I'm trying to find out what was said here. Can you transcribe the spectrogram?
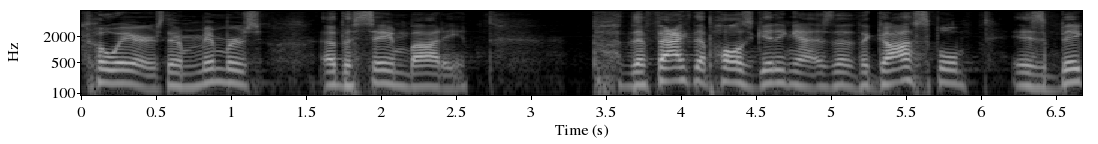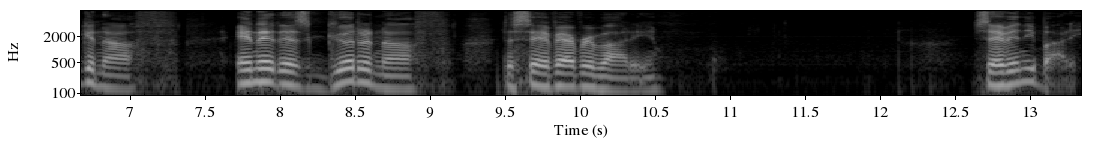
co heirs, they're members of the same body. The fact that Paul is getting at is that the gospel is big enough and it is good enough to save everybody. Save anybody.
